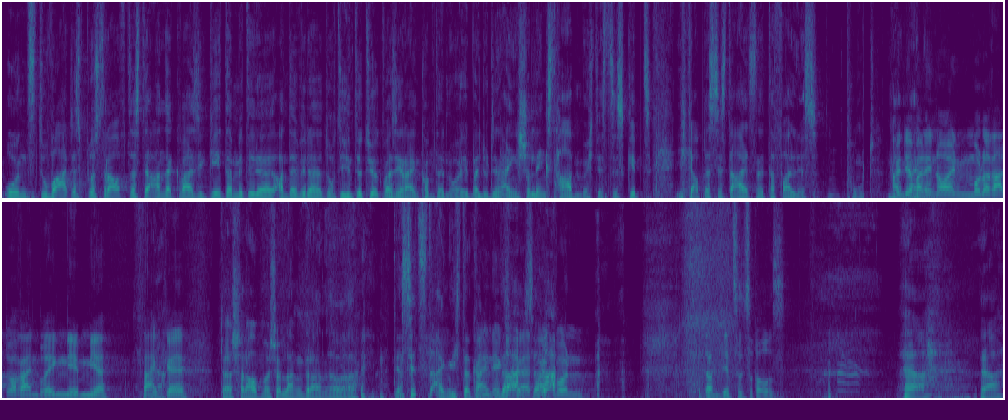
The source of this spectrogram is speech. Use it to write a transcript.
und du wartest bloß drauf, dass der andere quasi geht, damit der andere wieder durch die Hintertür quasi reinkommt, der neue, weil du den eigentlich schon längst haben möchtest. Das gibt's. Ich glaube, dass das da jetzt nicht der Fall ist. Punkt. Könnt ihr mal den neuen Moderator reinbringen neben mir? Danke. Da schrauben wir schon lang dran, aber Der sitzt eigentlich da Kein drüben. Da gefunden. Verdammt, jetzt ist raus. Ja, ja.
